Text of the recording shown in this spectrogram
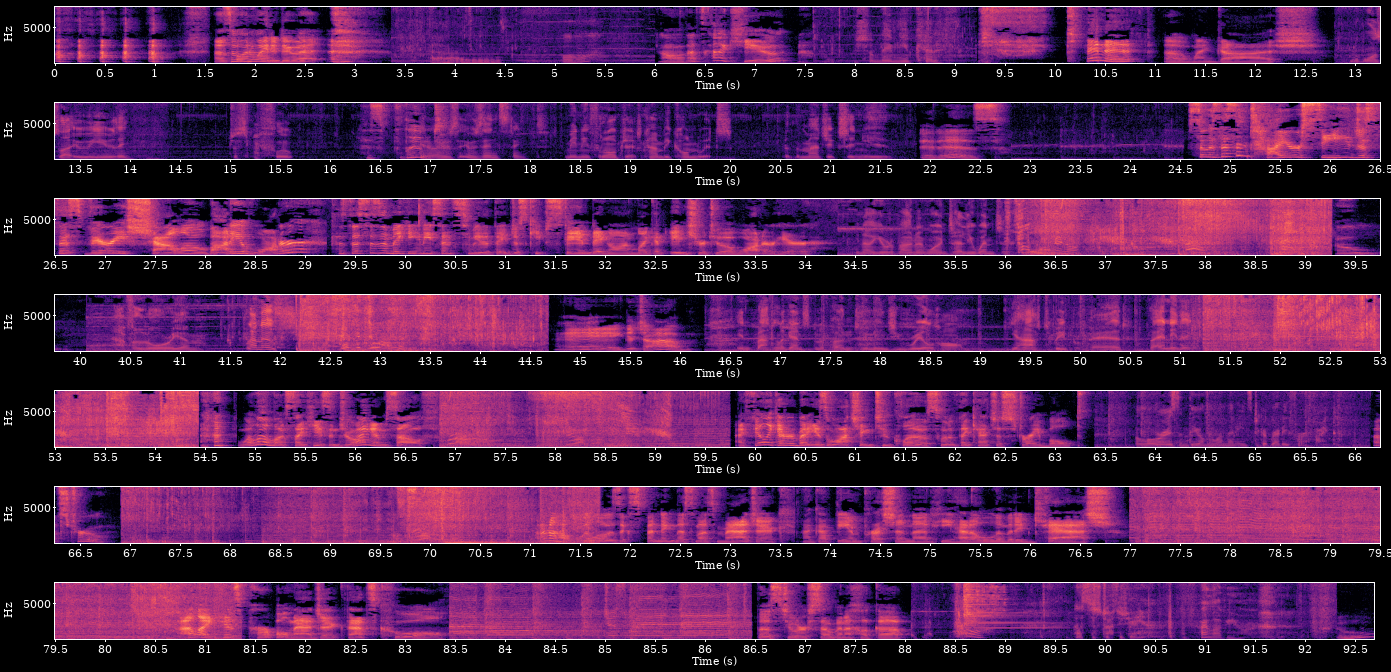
That's one way to do it. Huh? Oh, that's kind of cute. I shall name you Kenneth. Kenneth. Oh my gosh. What was that you were using? Just my flute. His You know, flute. it was, it was instinct. Meaningful objects can be conduits, but the magic's in you. It is. So is this entire sea just this very shallow body of water? Because this isn't making any sense to me that they just keep standing on like an inch or two of water here. You know, your opponent won't tell you when to. Oh. Avalorium. Lanús! Hey, good job. In battle against an opponent who means you real harm, you have to be prepared for anything. Willow looks like he's enjoying himself. I feel like everybody is watching too close. What if they catch a stray bolt? Laura isn't the only one that needs to get ready for a fight. That's true. I don't know how Willow is expending this much magic. I got the impression that he had a limited cache. I like his purple magic. That's cool. Those two are so gonna hook up. That's the strategy. I love you. Ooh.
